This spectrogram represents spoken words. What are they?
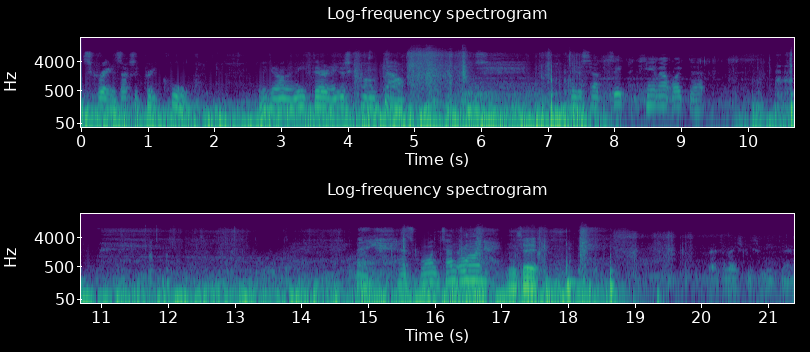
It's great. It's actually pretty cool. You get underneath there and you just come out. You just have to see it came out like that. Bang. That's one tenderloin. That's it. That's a nice piece of meat there.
